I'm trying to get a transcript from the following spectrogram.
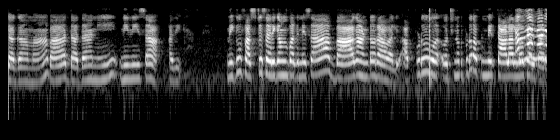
గగ మ ప దద ని నిని సా అది. మీకు ఫస్ట్ సరిగమ పదనిసా బాగా అంటం రావాలి. అప్పుడు వచ్చినప్పుడు అప్పుడు మీరు తాళాల్లోకి వెళ్తారు.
